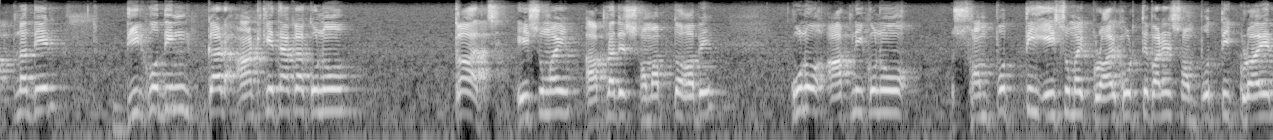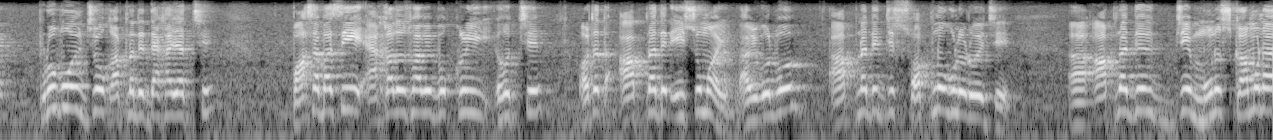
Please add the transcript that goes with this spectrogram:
আপনাদের দীর্ঘদিনকার আটকে থাকা কোনো কাজ এই সময় আপনাদের সমাপ্ত হবে। কোনো, আপনি কোনো সম্পত্তি এই সময় ক্রয় করতে পারেন, সম্পত্তি ক্রয়ের প্রবল যোগ আপনাদের দেখা যাচ্ছে। পাশাপাশি একাদশভাবে বক্রি হচ্ছে। অর্থাৎ আপনাদের এই সময়, আমি বলব, আপনাদের যে স্বপ্নগুলো রয়েছে আপনাদের যে মনস্কামনা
